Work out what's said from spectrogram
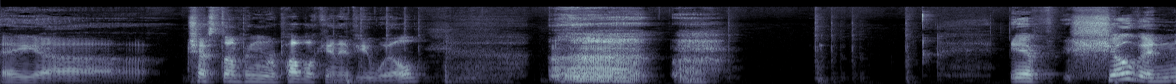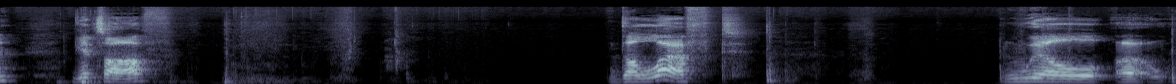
a uh, chest thumping Republican, if you will. if Chauvin gets off, the left will uh,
